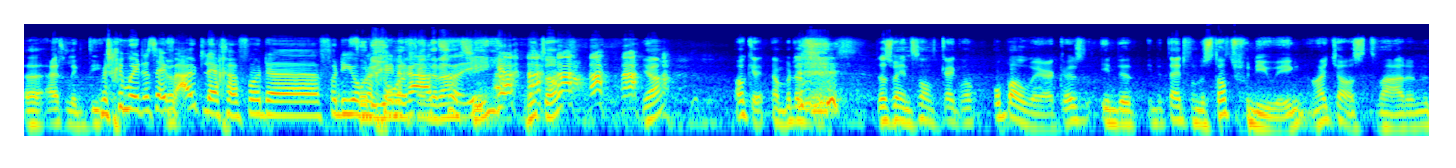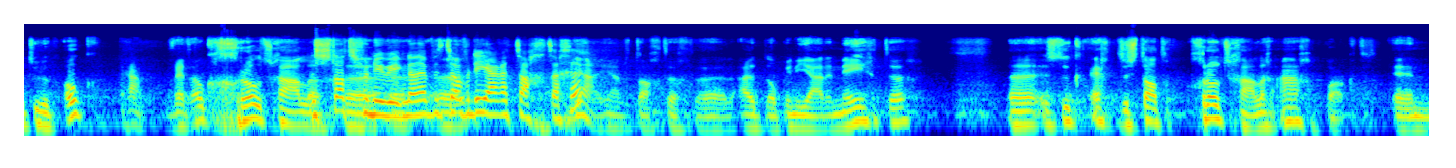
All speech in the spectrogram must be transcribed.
uh, eigenlijk die... Misschien moet je dat even uitleggen voor de, voor de jonge, voor de jonge generatie. generatie. Ja. Moet dat? Ja? Oké, okay, nou, maar dat is, dat is wel interessant. Kijk, want opbouwwerkers, in de, in de tijd van de stadsvernieuwing had je als het ware natuurlijk ook, ja, werd ook grootschalig. De stadsvernieuwing, uh, dan hebben we het over de jaren 80, hè? Ja, jaren 80, uh, uitloop in de jaren 90. Uh, is natuurlijk echt de stad grootschalig aangepakt. En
